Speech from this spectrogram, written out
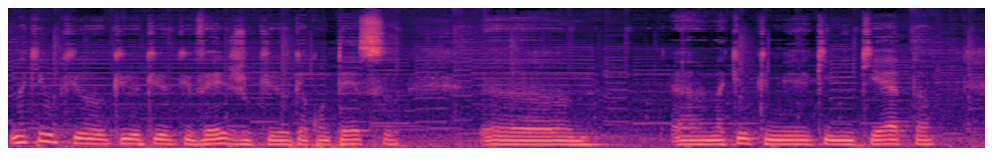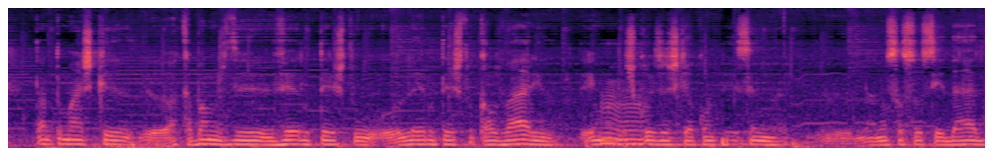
naquilo que, que, que, que vejo, que, que acontece, uh, uh, naquilo que me, que me inquieta. Tanto mais que uh, acabamos de ver o texto, ler o texto do Calvário, é uma das coisas que acontecem na, na nossa sociedade.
